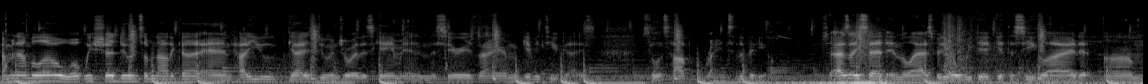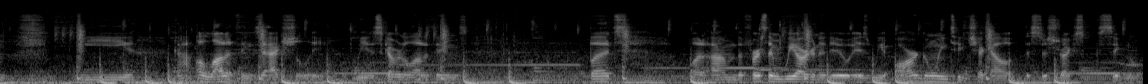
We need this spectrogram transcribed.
Comment down below what we should do in Subnautica and how you guys do enjoy this game and the series that I am giving to you guys. So let's hop right into the video. So as I said in the last video, we did get the Sea Glide. Um, we got a lot of things actually. We discovered a lot of things, but but um, the first thing we are going to do is we are going to check out this distress signal.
